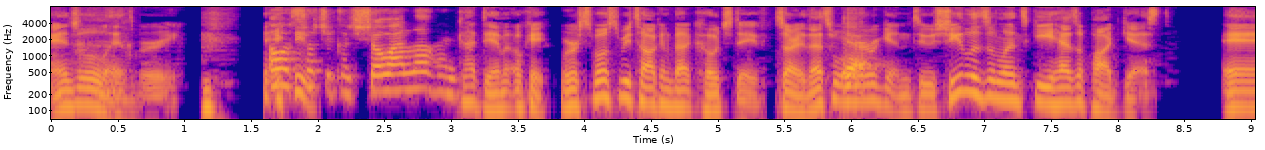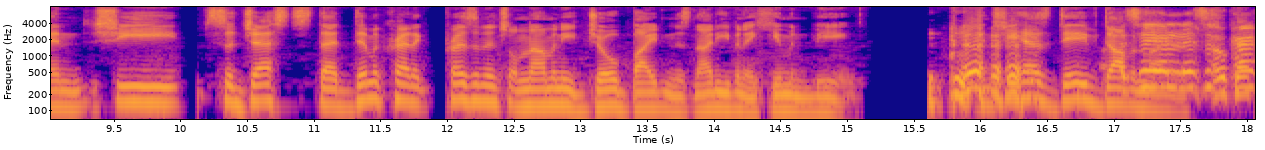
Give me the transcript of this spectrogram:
Angela Lansbury. Oh, it's such a good show. I love it. God damn it. Okay, we're supposed to be talking about Coach Dave. Sorry, that's what Yeah. we were getting to. Sheila Zilinsky has a podcast, and she suggests that Democratic presidential nominee Joe Biden is not even a human being. And she has Dave It's him, Daubenmire this is Okay.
